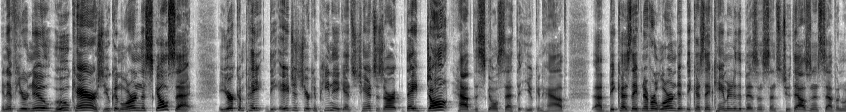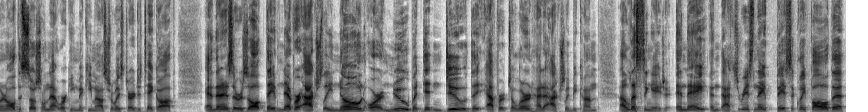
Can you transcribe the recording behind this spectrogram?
And if you're new, who cares? You can learn the skill set. The agents you're competing against, chances are they don't have the skill set that you can have uh, because they've never learned it because they've came into the business since 2007 when all the social networking Mickey Mouse really started to take off. And then as a result, they've never actually known or knew but didn't do the effort to learn how to actually become a listing agent. And they and that's the reason they basically follow the,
